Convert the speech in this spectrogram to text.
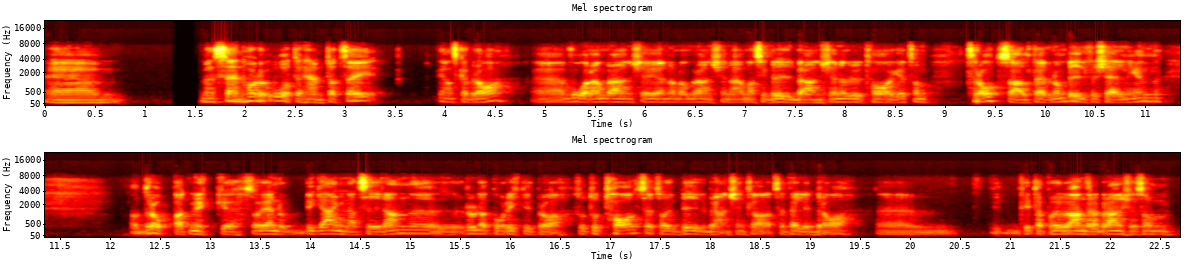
Ehm, men sen har det återhämtat sig ganska bra. Ehm, våran bransch är en av de branscherna, man ser bilbranschen överhuvudtaget som trots allt, även om bilförsäljningen har droppat mycket så har ändå begagnat-sidan eh, rullat på riktigt bra. Så totalt sett så har bilbranschen klarat sig väldigt bra. Ehm, titta på hur andra branscher som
